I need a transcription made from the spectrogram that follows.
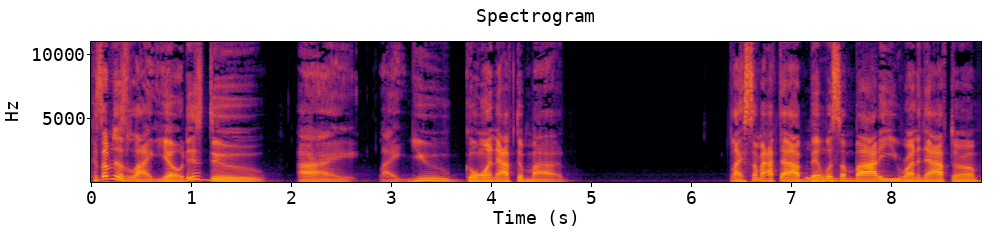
cuz I'm just like, yo, this dude, all right, Like you going after my like some after I've been with Mhm. somebody, you running after them,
